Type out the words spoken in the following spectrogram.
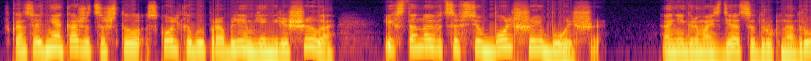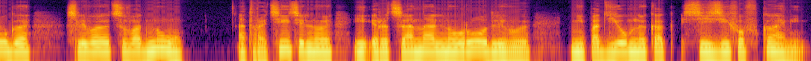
В конце дня кажется, что сколько бы проблем я ни решила, их становится все больше и больше. Они громоздятся друг на друга, сливаются в одну, отвратительную и иррационально уродливую, неподъемную, как сизифов камень.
